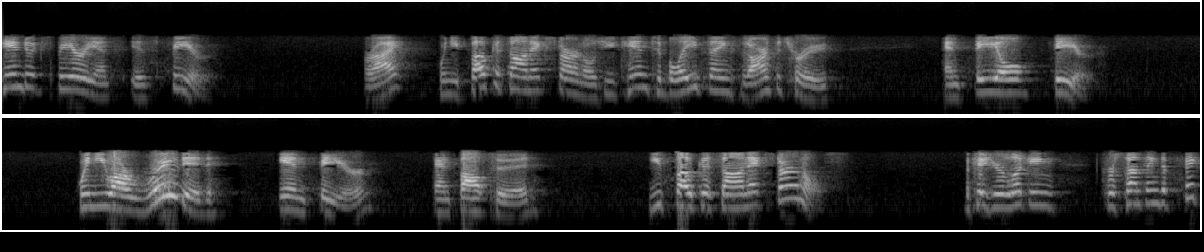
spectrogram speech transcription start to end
tend to experience is fear. All right? When you focus on externals, you tend to believe things that aren't the truth and feel fear. When you are rooted in fear and falsehood, you focus on externals because you're looking for something to fix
